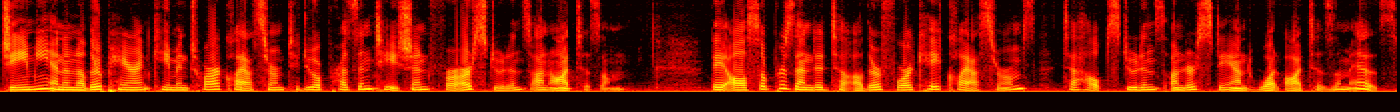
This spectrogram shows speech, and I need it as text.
Jamie and another parent came into our classroom to do a presentation for our students on autism. They also presented to other 4K classrooms to help students understand what autism is.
